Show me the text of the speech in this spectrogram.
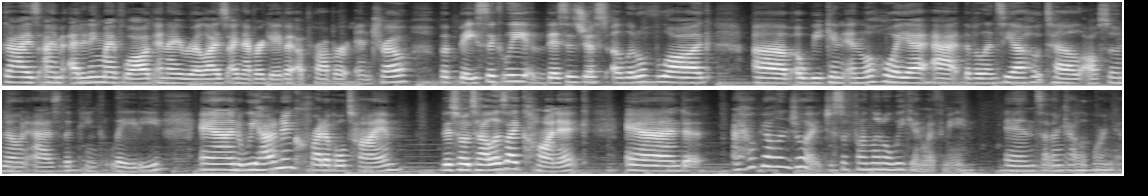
Guys, I'm editing my vlog and I realized I never gave it a proper intro, but basically this is just a little vlog of a weekend in La Jolla at the Valencia Hotel, also known as the Pink Lady, and we had an incredible time. This hotel is iconic and I hope y'all enjoy just a fun little weekend with me in Southern California.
